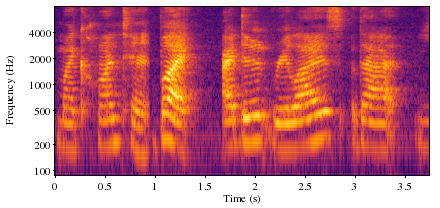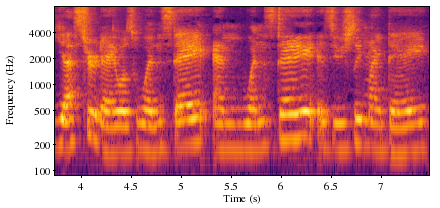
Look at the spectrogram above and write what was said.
my content, but I didn't realize that yesterday was Wednesday and Wednesday is usually my day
